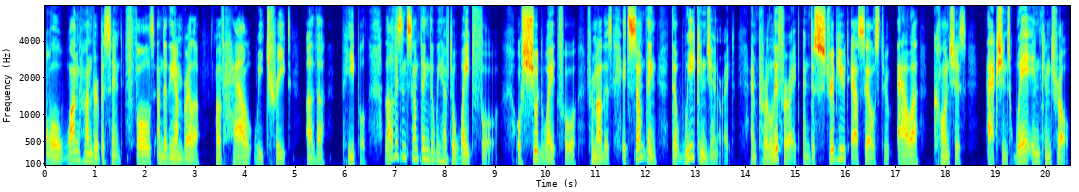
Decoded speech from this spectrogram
all 100% falls under the umbrella of how we treat other people. Love isn't something that we have to wait for or should wait for from others. It's something that we can generate and proliferate and distribute ourselves through our conscious actions. We're in control.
